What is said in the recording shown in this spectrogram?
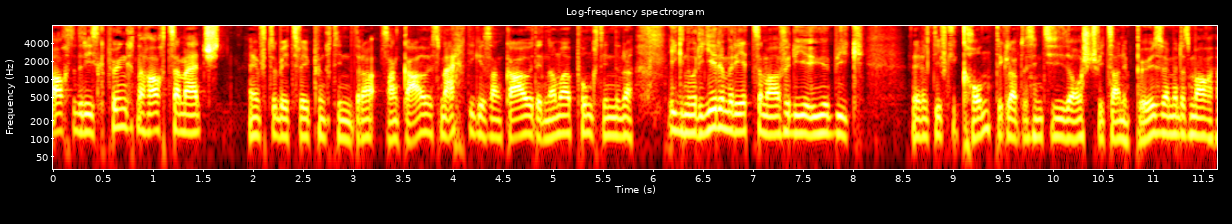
38 Punkte nach 18 Matches. FCB 2 Punkte hinter dran. St. Gallen, das mächtige St. Gallen, dann nochmal einen Punkt hinter dran. Ignorieren wir jetzt einmal für diese Übung relativ gekonnt. Ich glaube, da sind sie in der Ostschweiz auch nicht böse, wenn wir das machen.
